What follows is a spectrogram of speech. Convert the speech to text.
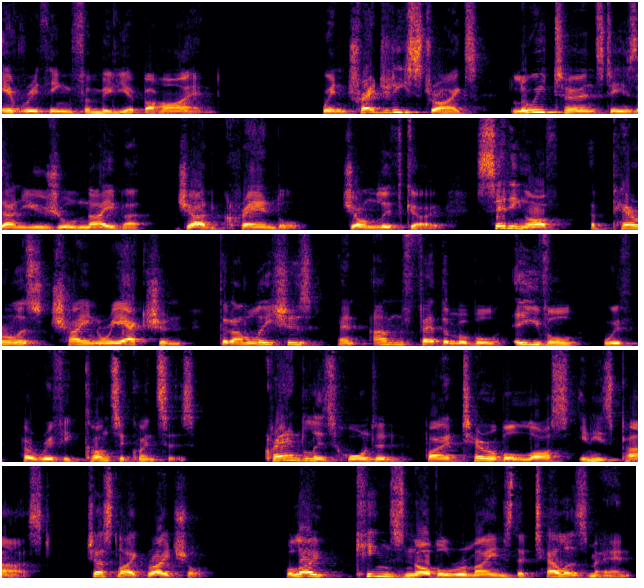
everything familiar behind. When tragedy strikes, Louis turns to his unusual neighbour, Judd Crandall, John Lithgow, setting off a perilous chain reaction that unleashes an unfathomable evil with horrific consequences. Crandall is haunted by a terrible loss in his past, just like Rachel. Although King's novel remains the talisman,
